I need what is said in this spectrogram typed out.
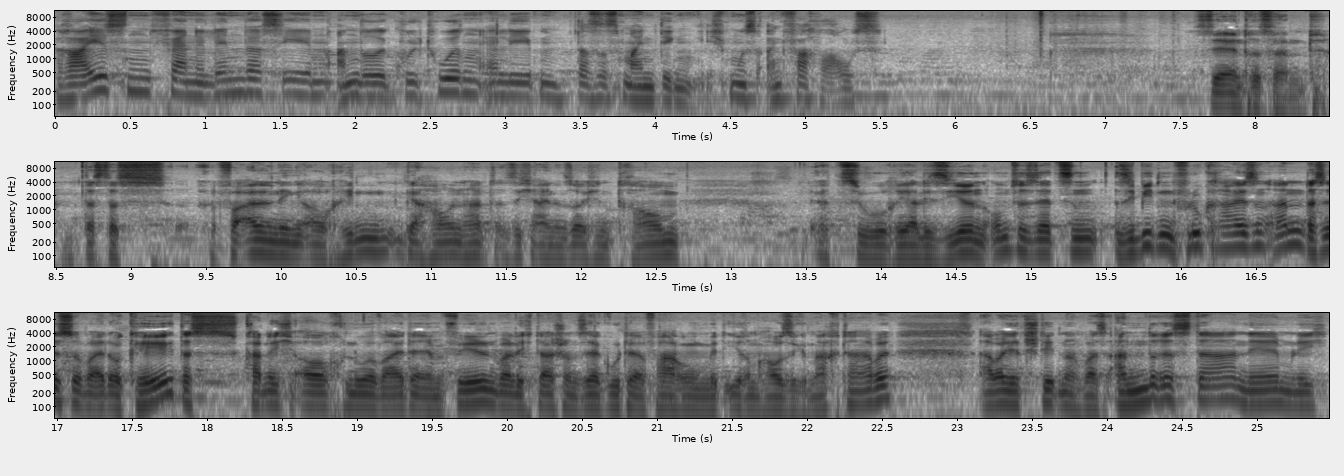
Reisen, ferne Länder sehen, andere Kulturen erleben, das ist mein Ding. Ich muss einfach raus. Sehr interessant, dass das vor allen Dingen auch hingehauen hat, sich einen solchen Traum zu zu realisieren, umzusetzen. Sie bieten Flugreisen an, das ist soweit okay. Das kann ich auch nur weiterempfehlen, weil ich da schon sehr gute Erfahrungen mit Ihrem Hause gemacht habe. Aber jetzt steht noch was anderes da, nämlich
